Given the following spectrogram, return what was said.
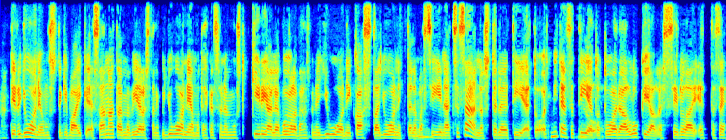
mä tiedän, juoni on musta jotenkin vaikea sana, tai mä vierastan niin juonia, mutta ehkä sellainen musta kirjailija voi olla vähän sellainen juonikasta, juonitteleva mm. siinä, että se säännöstelee tietoa, että miten se tieto Joo. tuodaan lukijalle sillä että se,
